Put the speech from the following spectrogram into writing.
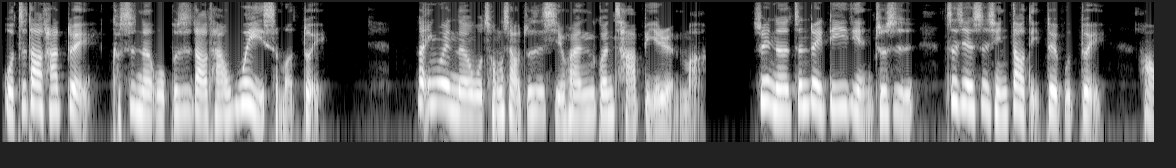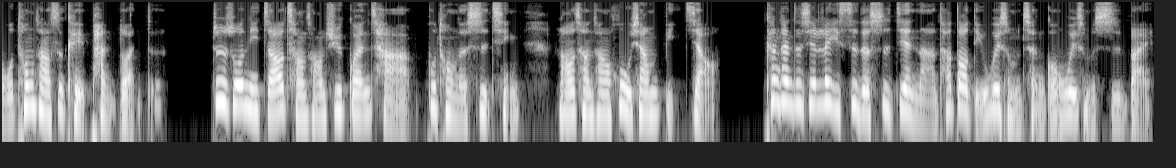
我知道他对，可是呢，我不知道他为什么对。那因为呢，我从小就是喜欢观察别人嘛。所以呢，针对第一点，就是这件事情到底对不对？好，我通常是可以判断的。就是说，你只要常常去观察不同的事情，然后常常互相比较，看看这些类似的事件呢，它到底为什么成功，为什么失败？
